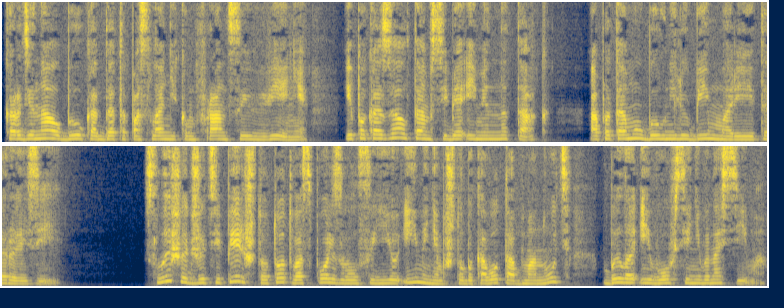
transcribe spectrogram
Кардинал был когда-то посланником Франции в Вене и показал там себя именно так, а потому был нелюбим Марией Терезией. Слышать же теперь, что тот воспользовался ее именем, чтобы кого-то обмануть, было и вовсе невыносимо.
